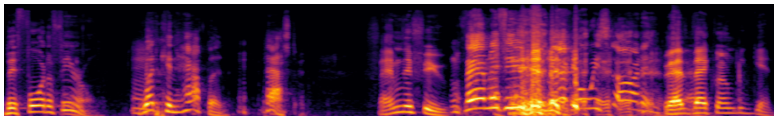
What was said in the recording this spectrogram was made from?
before the funeral? What can happen, Pastor? Family feud. Family feud is back where we started. Right back from the beginning.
